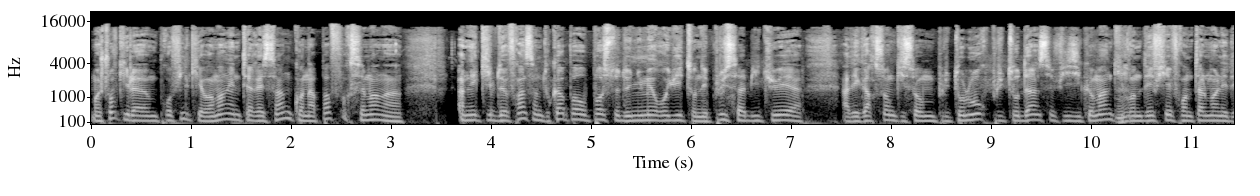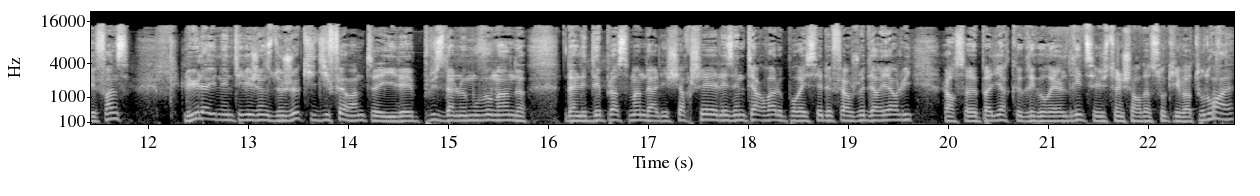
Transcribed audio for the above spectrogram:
moi je trouve qu'il a un profil qui est vraiment intéressant, qu'on n'a pas forcément en, équipe de France, en tout cas pas au poste de numéro 8. On est plus habitué à, à des garçons qui sont plutôt lourds, plutôt denses physiquement, qui Mhm. vont défier frontalement les défenses. Lui, il a une intelligence de jeu qui est différente. Il est plus dans le mouvement, de- dans les déplacements, d'aller chercher les intervalles pour essayer de faire jouer derrière lui. Alors, ça veut pas dire que Grégory Eldrid, c'est juste un char d'assaut qui va tout droit. hein.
